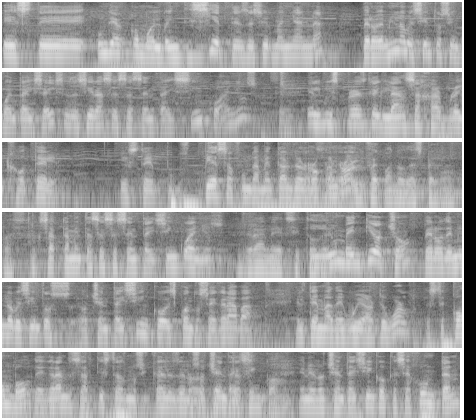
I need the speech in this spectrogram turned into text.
este, un día como el 27, es decir, mañana, pero de 1956, es decir, hace 65 años, Elvis Presley lanza Heartbreak Hotel este, pues, pieza fundamental del rock and roll. Y fue cuando despegó, pues. Exactamente, hace 65 años. Gran éxito. Y un 28, pero de 1985 es cuando se graba el tema de We Are the World, este combo de grandes artistas musicales de los 85, 80 en el 85 que se juntan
